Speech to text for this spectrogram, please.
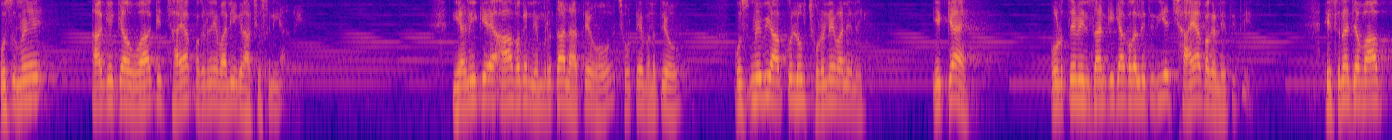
उसमें आगे क्या हुआ कि छाया पकड़ने वाली एक राक्षसनी आ गई। यानी कि आप अगर निम्रता लाते हो, छोटे बनते हो, उसमें भी आपको लोग छोड़ने वाले नहीं। ये क्या है? उड़ते हुए इंसान की क्या पकड़ लेती थी? ये छाया पकड़ लेती थी। इस तरह जब आप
